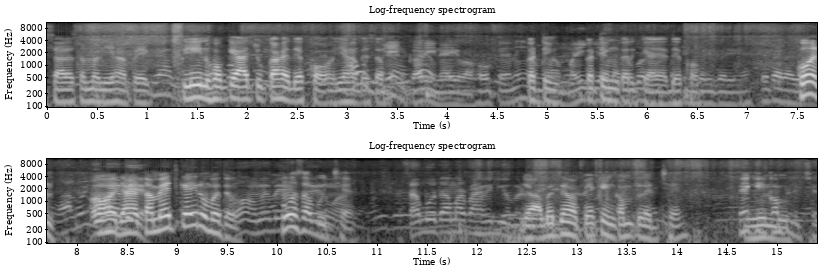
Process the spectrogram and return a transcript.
सारा सामान यहाँ पे क्लीन होके आ चुका है देखो यहाँ पे सब કરીને આવ્યા હો કે નહીં કટિંગ કટિંગ करके आया देखो કોણ ઓહ જાણે તમે જ કર્યું બધું શું સબૂત છે સબૂત અમારા પાસે વિડીયો જો આ બધામાં પેકિંગ કમ્પ્લીટ છે પેકિંગ કમ્પ્લીટ છે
